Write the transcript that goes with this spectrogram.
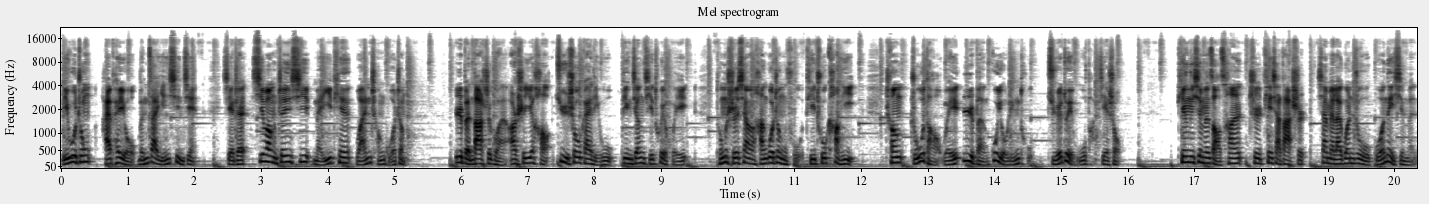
礼物中还配有文在寅信件，写着“希望珍惜每一天，完成国政”。日本大使馆二十一号拒收该礼物，并将其退回，同时向韩国政府提出抗议，称主岛为日本固有领土，绝对无法接受。听新闻早餐知天下大事，下面来关注国内新闻。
